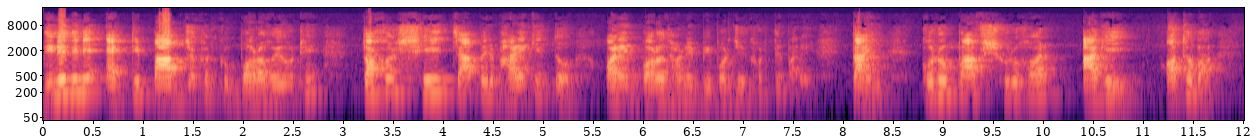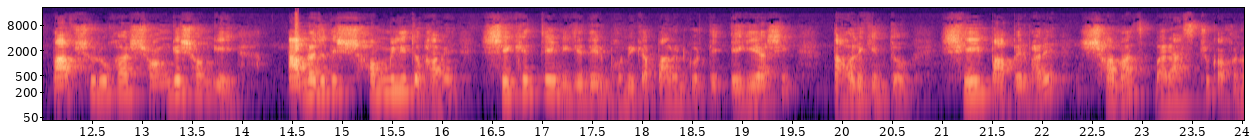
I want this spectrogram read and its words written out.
দিনে দিনে একটি পাপ যখন খুব বড় হয়ে ওঠে, তখন সেই চাপের ভারে কিন্তু অনেক বড় ধরনের বিপর্যয় ঘটতে পারে। তাই কোনো পাপ শুরু হওয়ার আগেই অথবা পাপ শুরু হওয়ার সঙ্গে সঙ্গে আমরা যদি সম্মিলিতভাবে সেক্ষেত্রে নিজেদের ভূমিকা পালন করতে এগিয়ে আসি, তাহলে কিন্তু সেই পাপের ভারে সমাজ বা রাষ্ট্র কখনো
